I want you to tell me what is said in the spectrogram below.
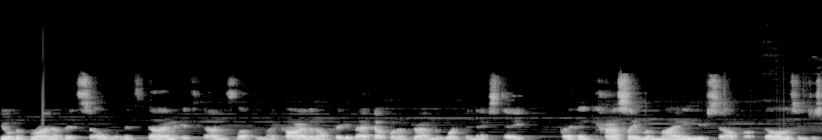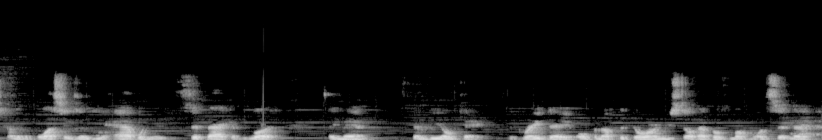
feel the brunt of it. So when it's done, it's done. It's left in my car, then I'll pick it back up when I'm driving to work the next day. But I think constantly reminding yourself of those and just kind of the blessings that you have when you sit back and look, say, man, it's going to be okay. It's a great day. Open up the door, and you still have those loved ones sitting there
